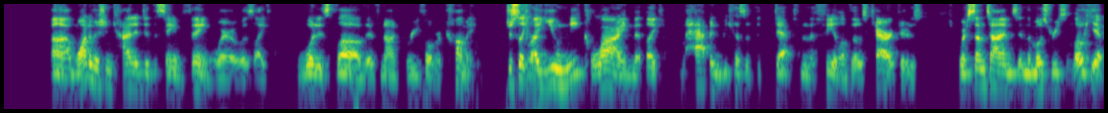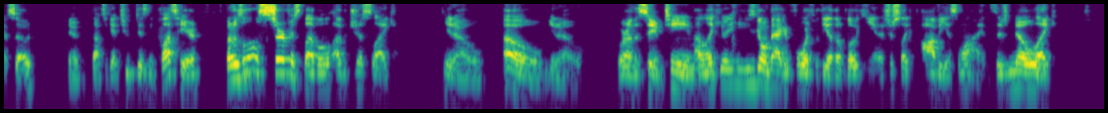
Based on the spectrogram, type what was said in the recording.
uh, WandaVision kind of did the same thing, where it was like what is love if not grief overcoming? Just like Right. a unique line that like happened because of the depth and the feel of those characters. Where sometimes in the most recent Loki episode, you know, not to get too Disney Plus here, but it was a little surface level of just like, you know, oh, you know, we're on the same team. I like he's going back and forth with the other Loki, and it's just like obvious lines. There's no like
